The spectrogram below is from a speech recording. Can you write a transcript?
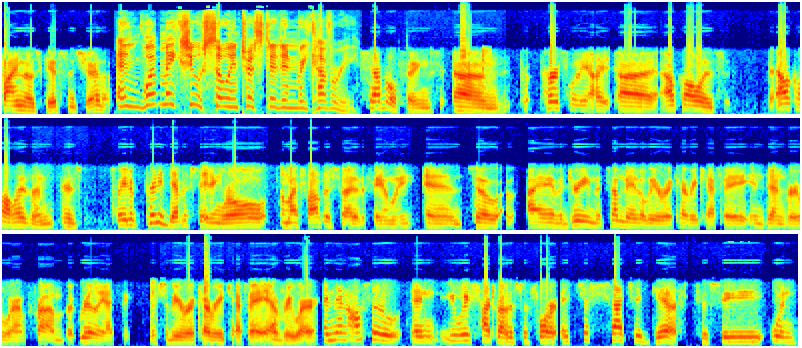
find those gifts and share them. And what makes you so interested in recovery? Several things. Um, p- personally, I, uh, alcohol is alcoholism has played a pretty devastating role on my father's side of the family. And so I have a dream that someday there'll be a recovery cafe in Denver where I'm from, but really I think there should be a recovery cafe everywhere. And then also, and we've talked about this before, it's just such a gift to see when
